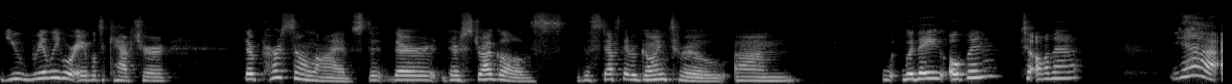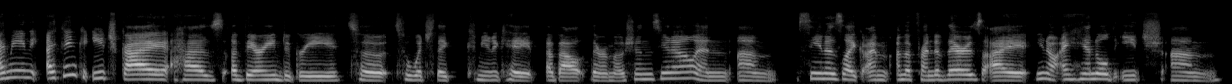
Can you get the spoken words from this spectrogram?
you really were able to capture their personal lives, the, their their struggles, the stuff they were going through. Um, w- were they open to all that? Yeah, I mean, I think each guy has a varying degree to to which they communicate about their emotions, you know, and um seeing as like I'm I'm a friend of theirs, I, you know, I handled each um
